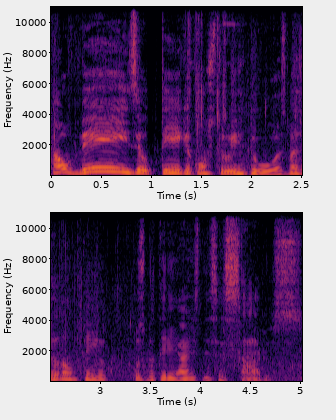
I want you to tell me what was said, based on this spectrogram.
Talvez eu tenha que construir duas, mas eu não tenho os materiais necessários.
